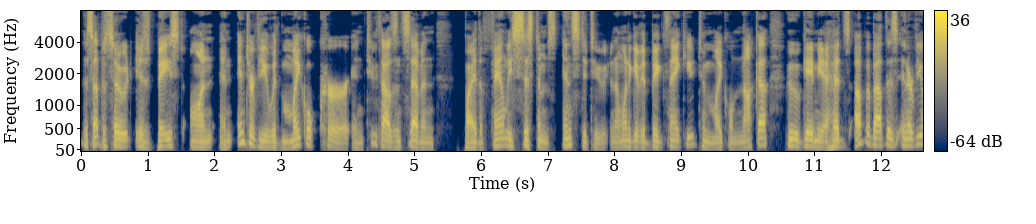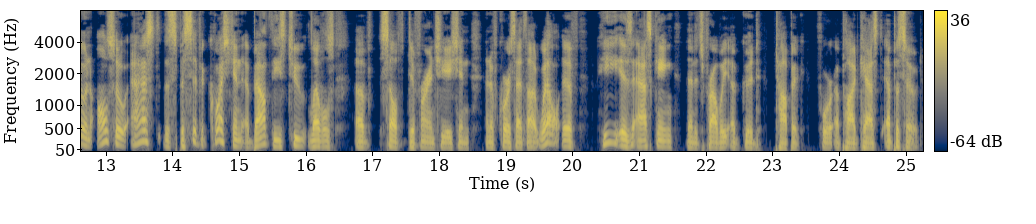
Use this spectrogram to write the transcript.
This episode is based on an interview with Michael Kerr in 2007 by the Family Systems Institute. And I want to give a big thank you to Michael Naka, who gave me a heads up about this interview and also asked the specific question about these two levels of self differentiation. And of course, I thought, well, if he is asking, then it's probably a good topic for a podcast episode.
